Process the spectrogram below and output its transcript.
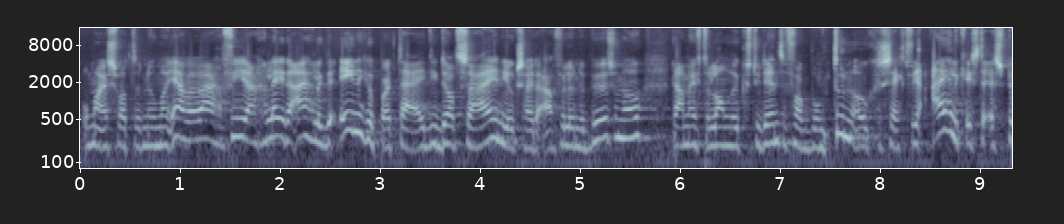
om maar eens wat te noemen. Ja, we waren vier jaar geleden eigenlijk de enige partij die dat zei. En die ook zei de aanvullende beurs omhoog. Daarom heeft de Landelijke Studentenvakbond toen ook gezegd van ja, eigenlijk is de SP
